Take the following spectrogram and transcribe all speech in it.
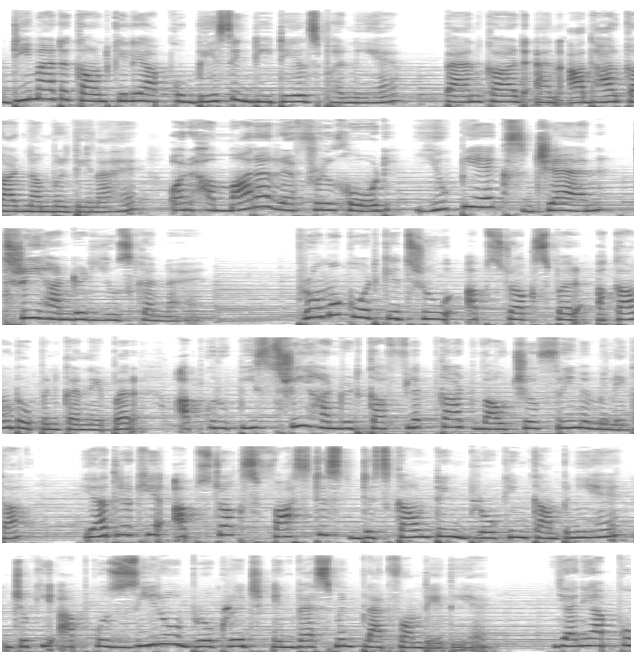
डीमैट अकाउंट के लिए आपको बेसिक डिटेल्स भरनी है। PAN card and Aadhaar card number देना है। और हमारा referral code U P X Jain three hundred use करना है। प्रोमो कोड के थ्रू अपस्टॉक्स पर अकाउंट ओपन करने पर आपको रुपीज़ थ्री हंड्रेड का फ्लिपकार्ट वाउचर फ्री में मिलेगा। याद रखिए Upstox fastest discounting broking company है, जो कि आपको ज़ीरो ब्रोकरेज इन्वेस्टमेंट प्लेटफॉर्म देती है। यानी आपको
